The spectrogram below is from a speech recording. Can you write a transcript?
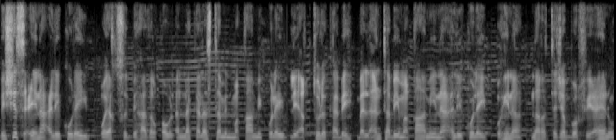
بشسع نعل كليب ويقصد بهذا القول أنك لست من مقام كليب لأقتلك به بل أنت بمقام نعل كليب. وهنا نرى التجبر في عينه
